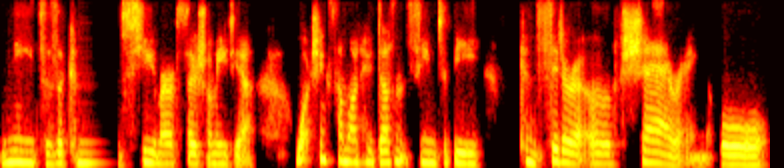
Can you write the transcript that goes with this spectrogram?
needs as a consumer of social media, watching someone who doesn't seem to be considerate of sharing or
